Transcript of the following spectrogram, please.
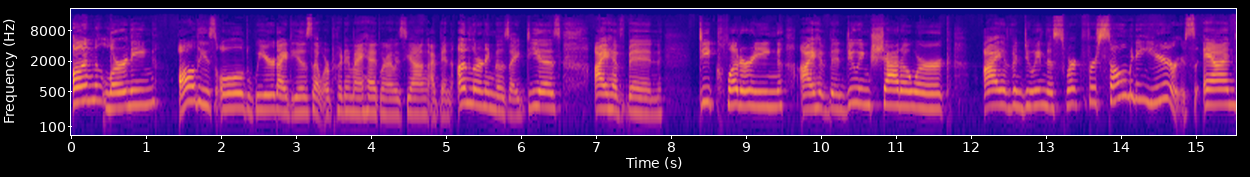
unlearning all these old weird ideas that were put in my head when I was young. I've been unlearning those ideas. I have been decluttering. I have been doing shadow work. I have been doing this work for so many years. And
